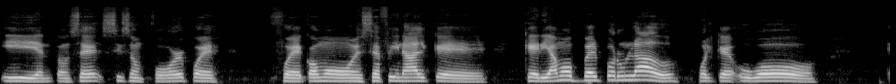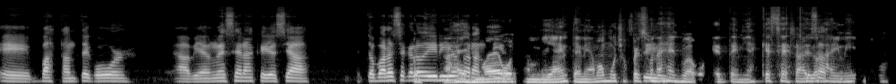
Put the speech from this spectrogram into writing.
Y entonces Season 4 pues fue como ese final que queríamos ver por un lado, porque hubo eh, bastante gore. Habían escenas que yo decía, esto parece que lo dirigió Tarantino. también teníamos muchos personajes nuevos que tenías que cerrarlos ahí mismo.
